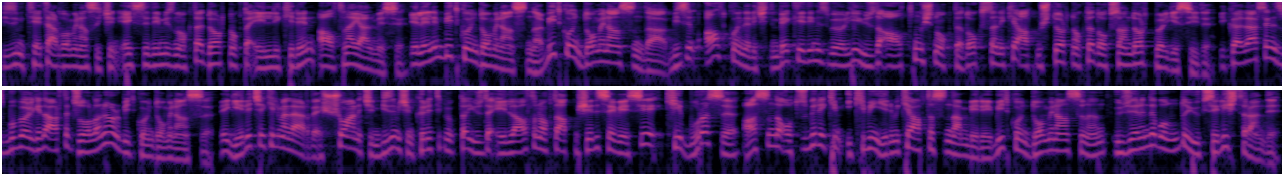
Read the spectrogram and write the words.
bizim Tether dominansı için istediğimiz nokta 4.52'nin altına gelmesi. Gelelim Bitcoin dominansında. Bitcoin dominansında bizim altcoin'ler için beklediğimiz bölge %60.92 64.94 bölgesiydi. Dikkat ederseniz bu bölgede artık zorlanıyor Bitcoin dominansı. Ve geri çekilmelerde şu an için bizim için kritik nokta %56.67 seviyesi ki burası aslında 31 Ekim 2022 haftasından beri Bitcoin dominansının üzerinde bulunduğu yükseliş trendi.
